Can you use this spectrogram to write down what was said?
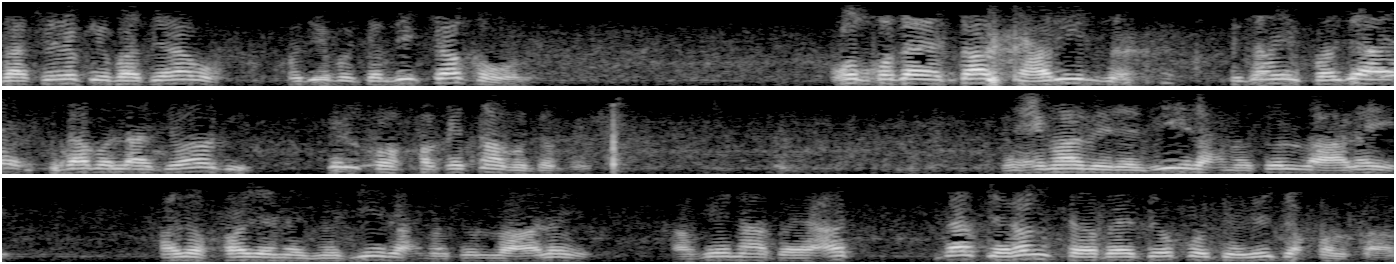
دا سره کې باطلا وو خو دې په تدریج چا کول اوس خدای تاسو تحریر ده دا یې فجا دا بل جواب دي تلک فقطنا بدبش امام رضی رحمت الله علیه هذا خواجه نجمدی رحمت الله علیه هغه نه بیعت دا چې رنګ سره به ته کو چې خپل کار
